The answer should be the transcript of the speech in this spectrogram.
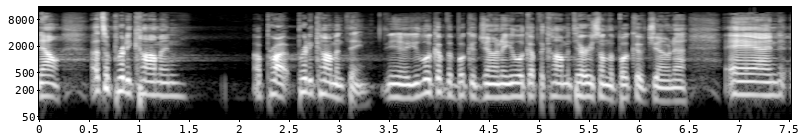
Now, that's a pretty common a pretty common thing. You know, you look up the book of Jonah, you look up the commentaries on the book of Jonah, and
